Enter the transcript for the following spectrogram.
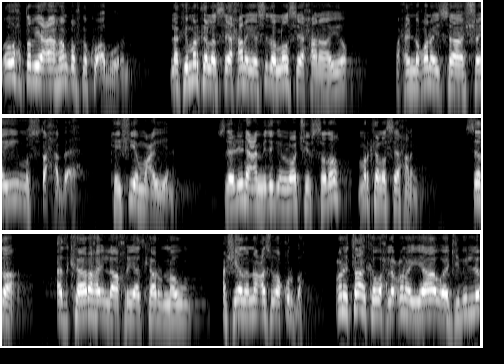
waa wax dabiica ahaan qofka ku abuuran. Laakiin marka la seexanayo sida loo seexanaayo waxay noqonaysaa shay mustaxab ah kayfiya mucayana sida dhinaca midig in loo jiifsado marka la seexanayo. Sida adkaaraha in la akhriyo adkaaru nawm ashyaada noocaas waa qurba cunitaanka wax la cunayaa waa jibillo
